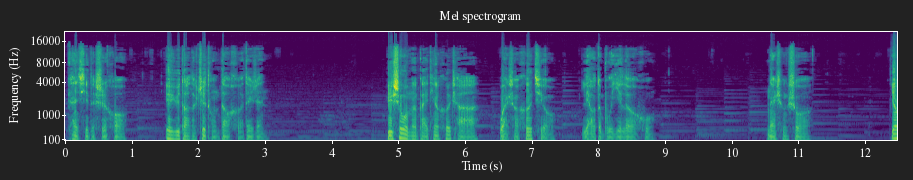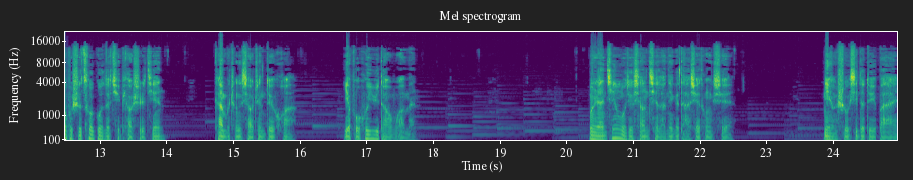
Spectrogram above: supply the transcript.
看戏的时候，又遇到了志同道合的人。于是我们白天喝茶，晚上喝酒，聊得不亦乐乎。男生说：“要不是错过了取票时间，看不成小镇对话，也不会遇到我们。”猛然间，我就想起了那个大学同学，那样熟悉的对白，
